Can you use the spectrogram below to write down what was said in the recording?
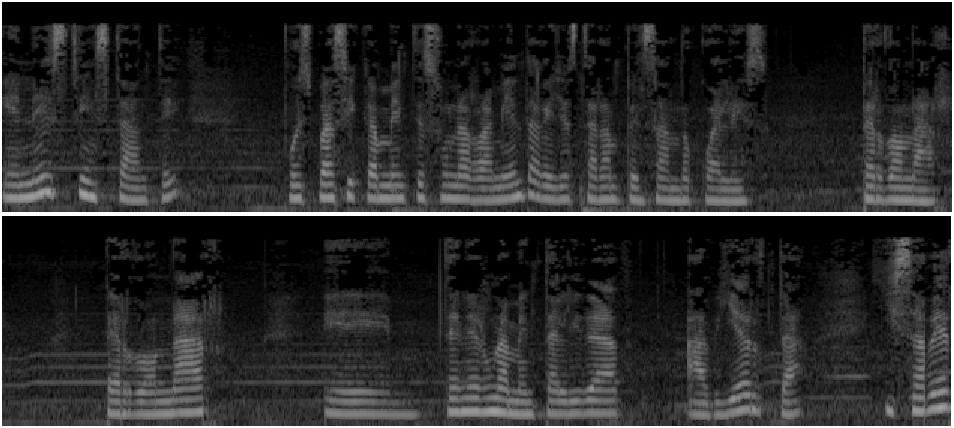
En este instante, pues básicamente es una herramienta que ya estarán pensando cuál es. Perdonar. Perdonar, eh, tener una mentalidad abierta y saber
